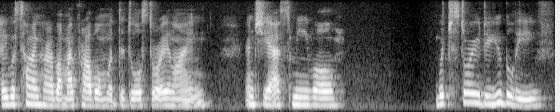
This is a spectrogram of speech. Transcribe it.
I was telling her about my problem with the dual storyline, and she asked me, well which story do you believe?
